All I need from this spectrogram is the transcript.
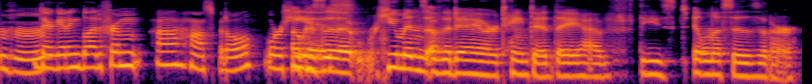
Mm-hmm. They're getting blood from a hospital, or he Oh, because is. the humans of the day are tainted. They have these illnesses and are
